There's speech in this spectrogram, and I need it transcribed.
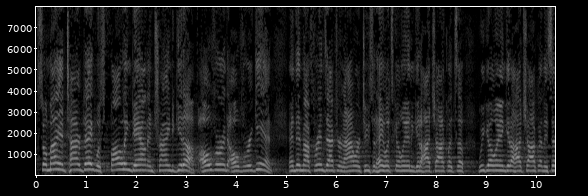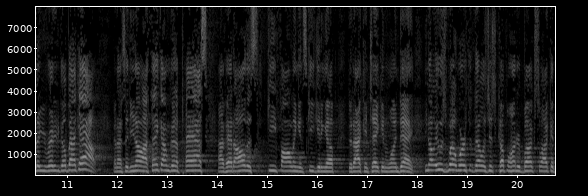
So my entire day was falling down and trying to get up over and over again. And then my friends, after an hour or two, said, Hey, let's go in and get a hot chocolate. So we go in, get a hot chocolate, and they said, Are you ready to go back out? And I said, You know, I think I'm going to pass. I've had all this ski falling and ski getting up that I can take in one day. You know, it was well worth it. That was just a couple hundred bucks so I could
